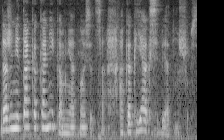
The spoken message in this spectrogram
Даже не так, как они ко мне относятся, а как я к себе отношусь.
